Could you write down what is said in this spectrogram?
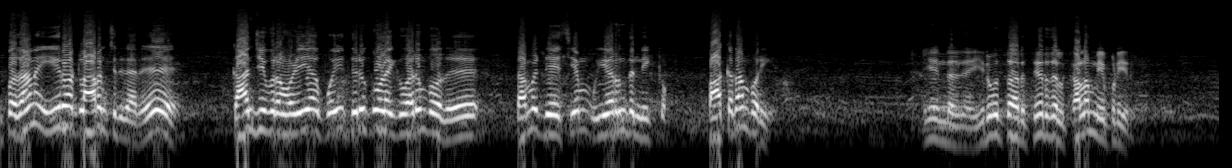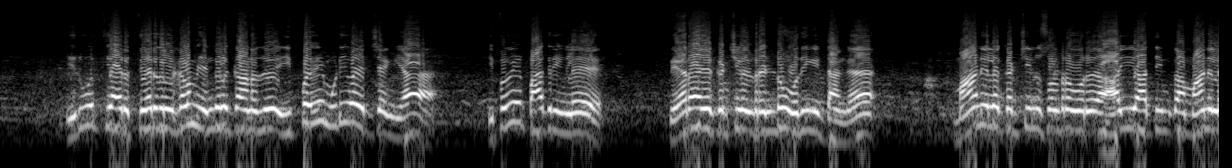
இப்போதானே ஈரோட்டில் ஆரம்பிச்சிருக்காரு. காஞ்சிபுரம் வழியாக போய் திருக்கோளைக்கு வரும்போது தமிழ் தேசியம் உயர்ந்து நிற்கும். பார்க்க தான் போறீங்க. இந்த இருபத்தாறு தேர்தல் களம் எப்படி இருக்கு? இருபத்தி ஆறு தேர்தல்களும் எங்களுக்கானது. இப்பவே முடிவாயிருச்சாங்கயா இப்பவே பாக்குறீங்களே பேராய கட்சிகள் ரெண்டும் ஒதுங்கிட்டாங்க. மாநில கட்சின்னு சொல்ற ஒரு அஇஅதிமுக மாநில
